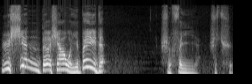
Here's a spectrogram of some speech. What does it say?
与性德相违背的，是非呀，是缺。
